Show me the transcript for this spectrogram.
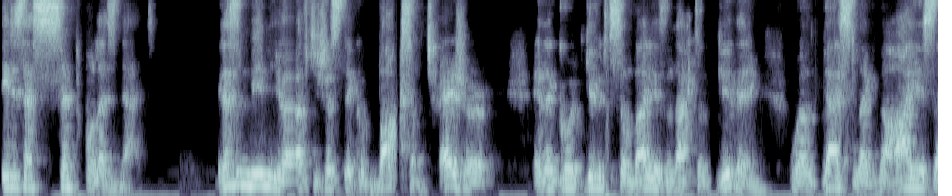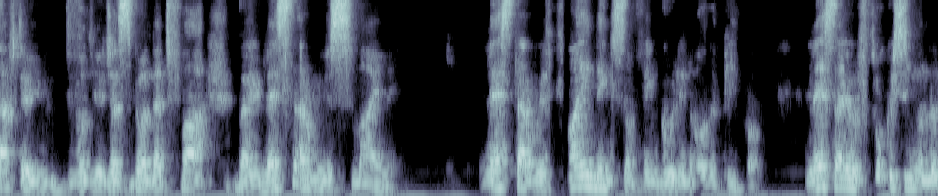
It is as simple as that. It doesn't mean you have to just take a box of treasure and then go give it to somebody as an act of giving. Well, that's like the highest after you you just gone that far. But let's start with smiling. Let's start with finding something good in other people. Let's start with focusing on the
